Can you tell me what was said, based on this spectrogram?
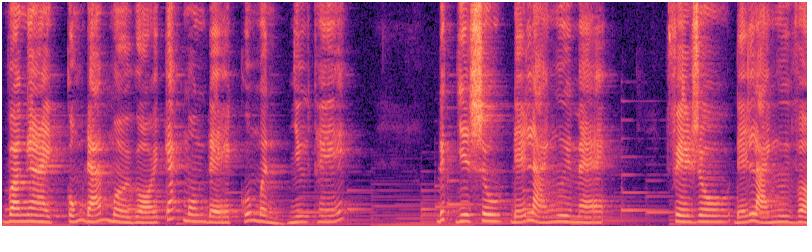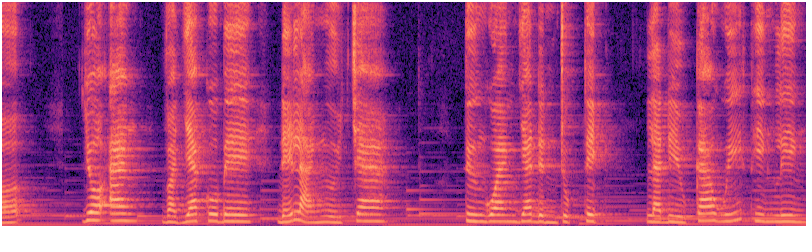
Và ngài cũng đã mời gọi các môn đệ của mình như thế. Đức giêsu để lại người mẹ, phêrô để lại người vợ, gioan và Giacôbê để lại người cha. Tương quan gia đình trục thịt là điều cao quý thiêng liêng.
